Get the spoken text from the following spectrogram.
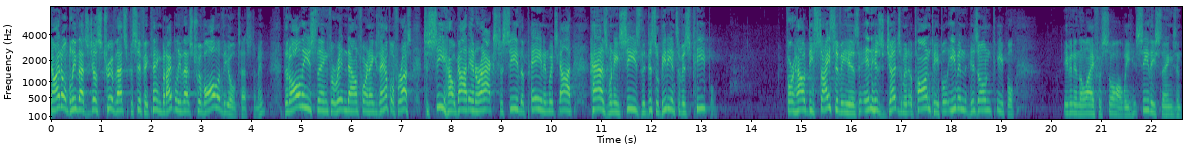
Now, I don't believe that's just true of that specific thing, but I believe that's true of all of the Old Testament, that all these things were written down for an example for us to see how God interacts, to see the pain in which God has when he sees the disobedience of his people, for how decisive he is in his judgment upon people, even his own people, even in the life of Saul. We see these things and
